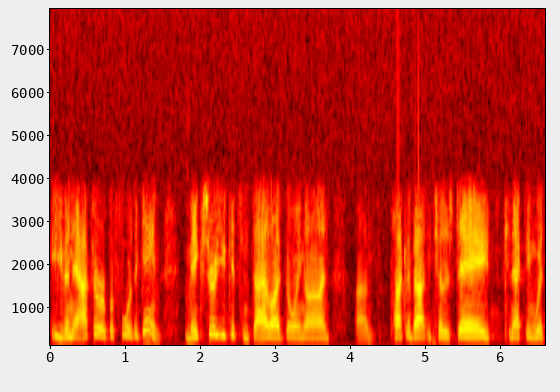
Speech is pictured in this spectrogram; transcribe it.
even after or before the game. Make sure you get some dialogue going on, um, talking about each other's day, connecting with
